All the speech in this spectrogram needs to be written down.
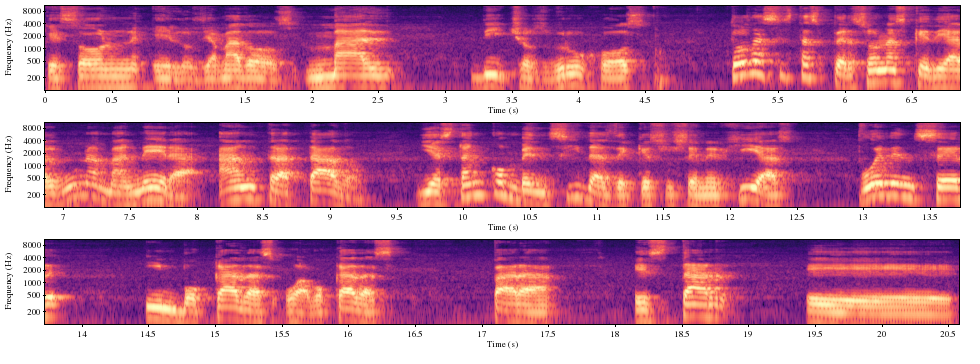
que son eh, los llamados mal dichos brujos, todas estas personas que de alguna manera han tratado y están convencidas de que sus energías pueden ser invocadas o abocadas para estar eh,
